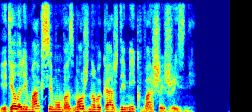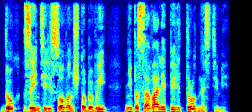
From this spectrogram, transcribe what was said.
и делали максимум возможного каждый миг вашей жизни. Дух заинтересован, чтобы вы не пасовали перед трудностями,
